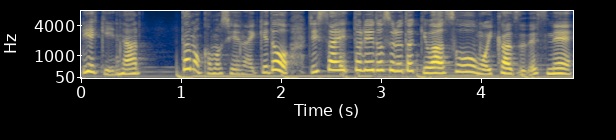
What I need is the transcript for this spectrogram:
利益になったのかもしれないけど実際トレードする時はそうもいかずですね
